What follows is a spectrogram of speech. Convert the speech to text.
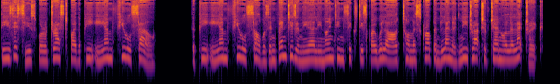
These issues were addressed by the PEM fuel cell. The PEM fuel cell was invented in the early 1960s by Willard Thomas Grubb and Leonard Niedrach of General Electric.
